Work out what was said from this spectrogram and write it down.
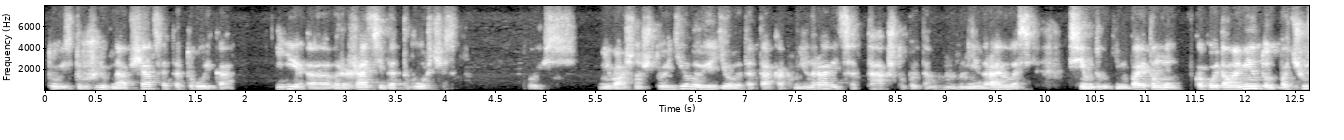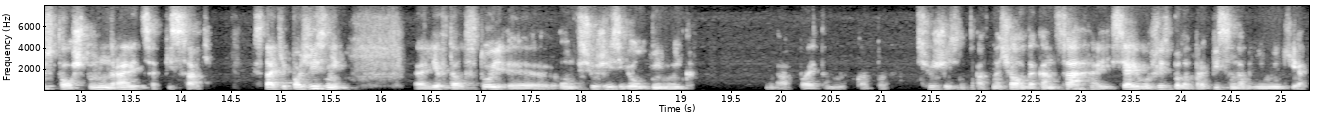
То есть дружелюбно общаться – это тройка, и э, выражать себя творчески. То есть неважно, что я делаю, я делаю это так, как мне нравится, так, чтобы это мне нравилось всем другим. Поэтому в какой-то момент он почувствовал, что ему нравится писать. Кстати, по жизни э, Лев Толстой, э, он всю жизнь вел дневник. Да, поэтому как бы всю жизнь, от начала до конца, и вся его жизнь была прописана в дневнике.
